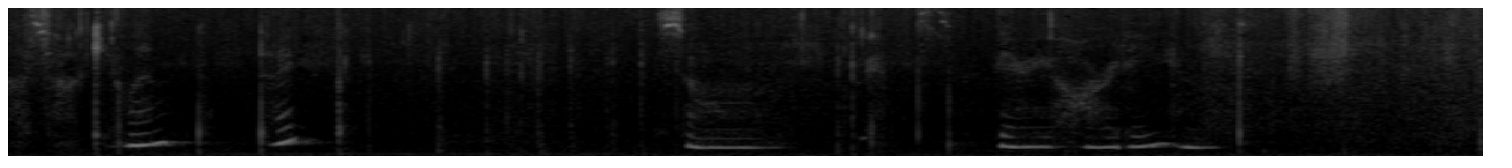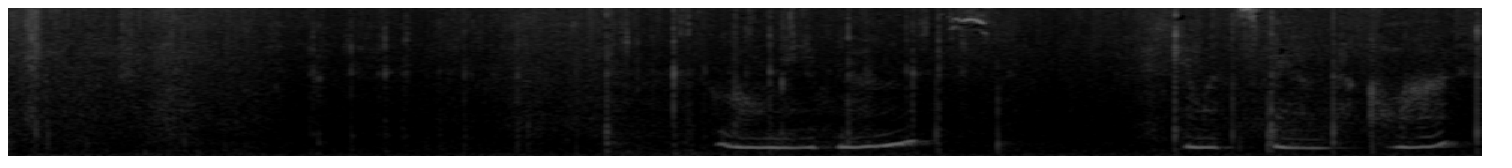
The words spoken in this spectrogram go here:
a succulent type, so it's very hardy and low maintenance, can withstand a lot.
